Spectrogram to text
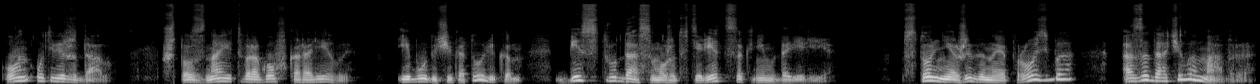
Он утверждал, что знает врагов королевы и, будучи католиком, без труда сможет втереться к ним в доверие. Столь неожиданная просьба озадачила Мавра,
